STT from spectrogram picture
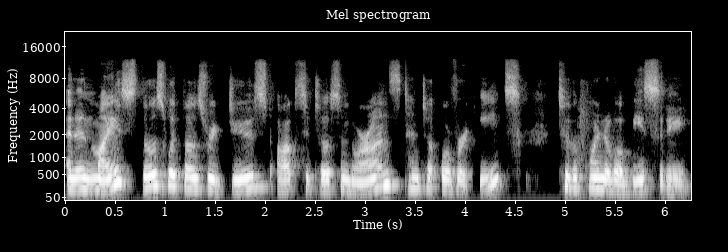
And in mice, those with those reduced oxytocin neurons tend to overeat to the point of obesity.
